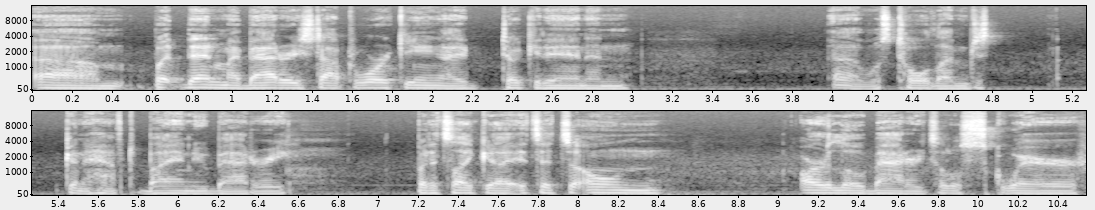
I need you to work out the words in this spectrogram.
Um, but then my battery stopped working. I took it in and uh, was told I'm just gonna have to buy a new battery. But it's like a it's its own Arlo battery. It's a little square,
